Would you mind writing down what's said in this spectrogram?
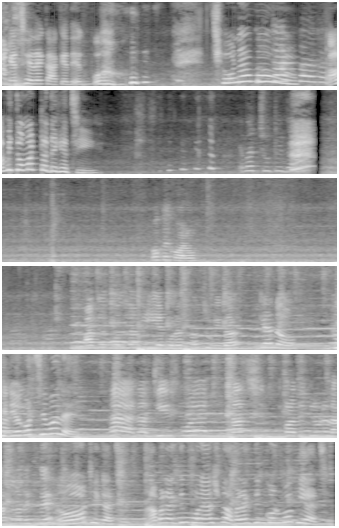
কাকে ছেড়ে কাকে দেখব? ছোনা বাবা আমি তোমারটা দেখেছি। এবার ছুটি দাও। ওকে করো। আগে বললাম ইয়ে পরেছ চুড়িদার। কেন? ভিডিও করছি বলে? হ্যাঁ না, জিন্স পরে দেখতে। ও, ঠিক আছে। আবার একদিন পরে আসব, আবার একদিন করব, কি আছে?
